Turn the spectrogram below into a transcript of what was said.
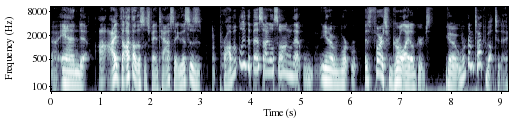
Uh, and I, th- I thought this was fantastic. This is probably the best idol song that, you know, as far as girl idol groups go, we're going to talk about today.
